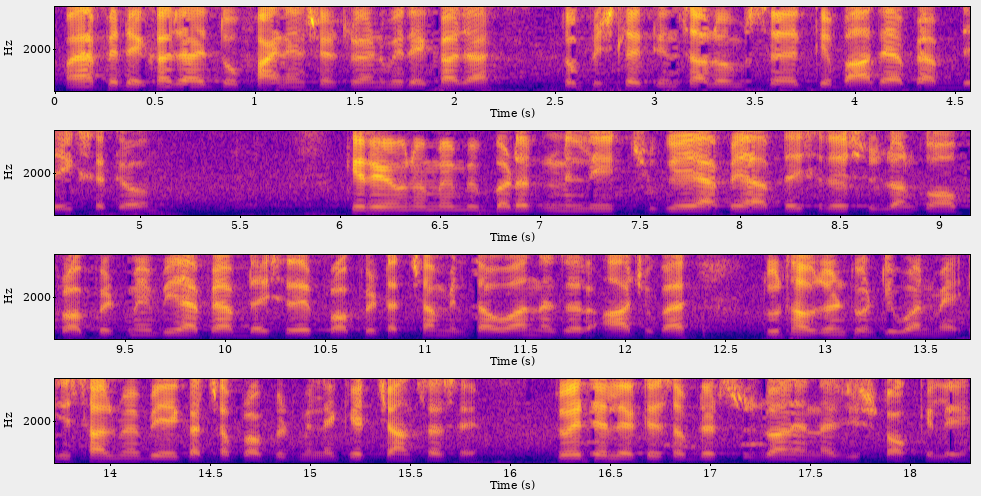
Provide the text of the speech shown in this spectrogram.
और यहाँ पे देखा जाए तो फाइनेंशियल ट्रेंड भी देखा जाए तो पिछले तीन सालों से के बाद यहाँ पे आप देख सकते हो कि रेवेन्यू में भी बढ़त मिल चुकी है। यहाँ पे आप देख सकते सुजलॉन को और प्रॉफिट में भी यहाँ पे आप देख सकते प्रॉफिट अच्छा मिलता हुआ नज़र आ चुका है 2021 में। इस साल में भी एक अच्छा प्रॉफिट मिलने के चांसेस है। तो ये थे latest update Suzlon Energy stock के लिए।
